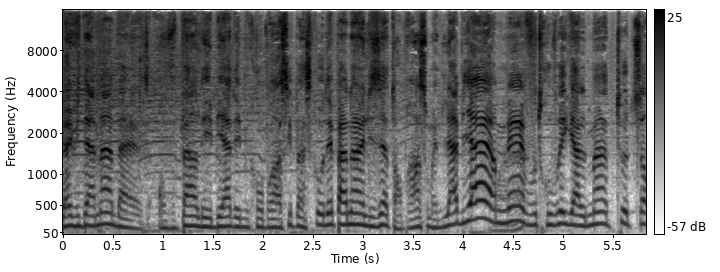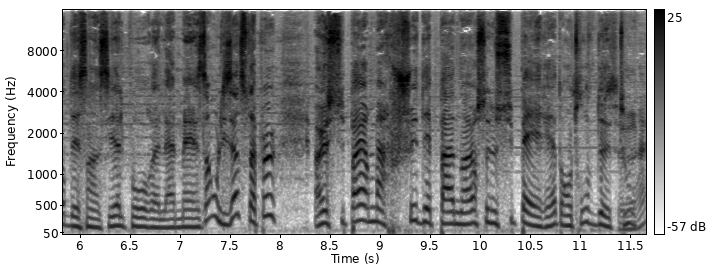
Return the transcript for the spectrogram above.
Là, évidemment, ben, on vous parle des bières des microbrasseries parce qu'au dépanneur Lisette, on prend soin de la bière, mais vous trouverez également toutes sortes d'essentiels pour euh, la maison. Lisette, c'est un peu un supermarché dépanneur, c'est une supérette, on trouve de tout. vrai.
